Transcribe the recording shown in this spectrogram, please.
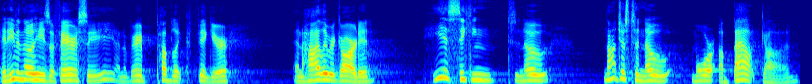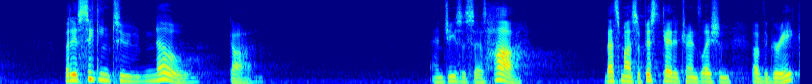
And even though he's a Pharisee and a very public figure and highly regarded, he is seeking to know, not just to know more about God, but is seeking to know God. And Jesus says, Ha, that's my sophisticated translation of the Greek.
